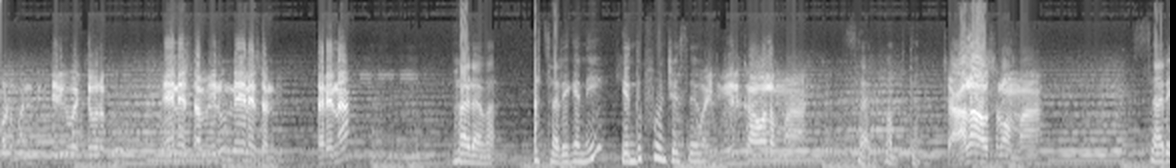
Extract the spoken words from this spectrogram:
వాడు మనిషికి తిరిగి వచ్చే వరకు నేనే సమీరు నేనే సందీప్. సరేనా? భాడావా సరే గాని ఎందుకు ఫోన్ చేసావు? ఐదు వేలు కావాలమ్మా. సరే పంపుతాను. చాలా అవసరం అమ్మా. సరే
